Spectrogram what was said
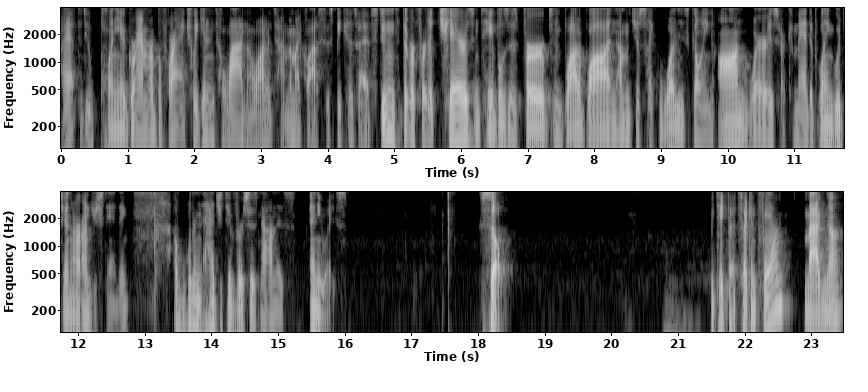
I have to do plenty of grammar before I actually get into Latin a lot of time in my classes because I have students that refer to chairs and tables as verbs and blah, blah, blah. And I'm just like, what is going on? Where is our command of language and our understanding of what an adjective versus noun is? Anyways. So, we take that second form, magna,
